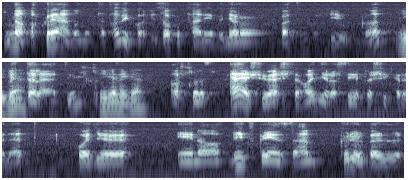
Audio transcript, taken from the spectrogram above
Na, akkor elmondom. Tehát amikor mi Zakopánéban nyaraltunk a fiúkkal, Igen? vagy teleltünk, Igen, igen. akkor az első este annyira szépre sikeredett, hogy én a vitt pénzem körülbelül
